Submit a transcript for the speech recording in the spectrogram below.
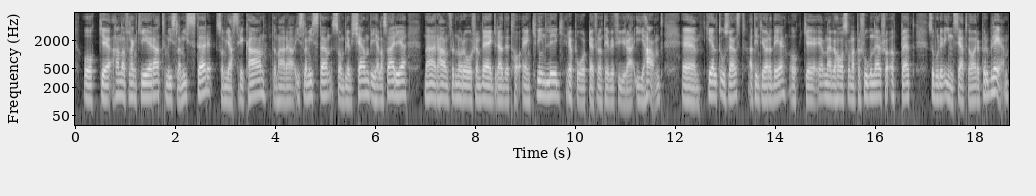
och eh, han har flankerat med islamister som Yasri Khan, den här eh, islamisten som blev känd i hela Sverige när han för några år sedan vägrade ta en kvinnlig reporter från TV4 i hand. Eh, helt osvenskt att inte göra det och när vi har sådana personer så öppet så borde vi inse att vi har ett problem.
